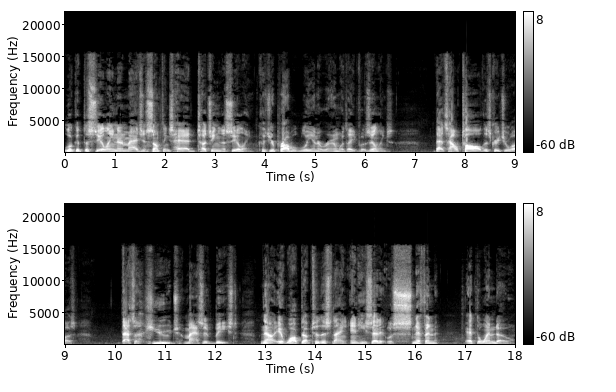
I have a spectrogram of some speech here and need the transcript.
look at the ceiling and imagine something's head touching the ceiling because you're probably in a room with eight foot ceilings. That's how tall this creature was. That's a huge, massive beast. Now, it walked up to this thing and he said it was sniffing at the window.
